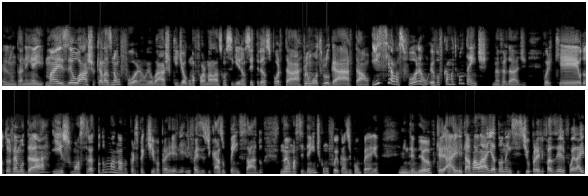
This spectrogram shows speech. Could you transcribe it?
Ele não tá nem aí. Mas eu acho que elas não foram. Eu acho que de alguma forma elas conseguiram se transportar para um outro lugar tal. E se elas foram, eu vou ficar muito contente, na verdade porque o doutor vai mudar e isso mostra toda uma nova perspectiva para ele. Ele faz isso de caso pensado, não é um acidente como foi o caso de Pompeia, uhum. entendeu? Porque ah, ele tava lá e a dona insistiu para ele fazer, ele foi lá e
